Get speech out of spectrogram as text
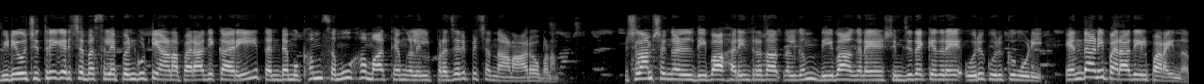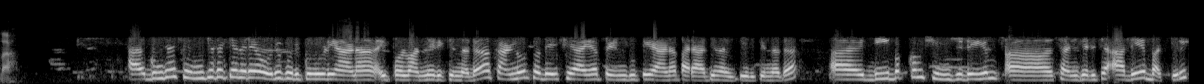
വീഡിയോ ചിത്രീകരിച്ച ബസ്സിലെ പെൺകുട്ടിയാണ് പരാതിക്കാരി. തന്റെ മുഖം സമൂഹ മാധ്യമങ്ങളിൽ പ്രചരിപ്പിച്ചെന്നാണ് ആരോപണം. വിശദാംശങ്ങൾ ദീപ ഹരീന്ദ്രനാഥ് നൽകും. ദീപ അങ്ങനെ ഷിംജിതയ്ക്കെതിരെ ഒരു കുരുക്ക് കൂടി. എന്താണ് ഈ പരാതിയിൽ പറയുന്നത്? ആ, ഗുഞ്ച സെഞ്ചുറിക്കെതിരെ ഒരു കുരുക്ക് കൂടിയാണ് ഇപ്പോൾ വന്നിരിക്കുന്നത്. കണ്ണൂർ സ്വദേശിയായ പെൺകുട്ടിയാണ് പരാതി നൽകിയിരിക്കുന്നത്. ദീപക്കും ഷിംജിതയും സഞ്ചരിച്ച അതേ ബസ്സിൽ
